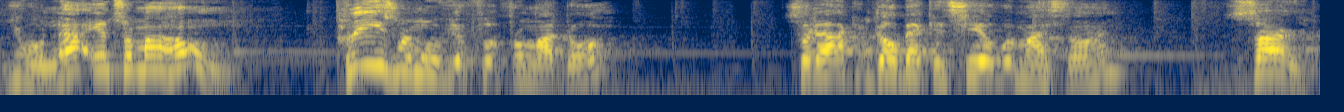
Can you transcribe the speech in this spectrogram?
You will not enter my home. Please remove your foot from my door so that I can go back and chill with my son. Sir,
